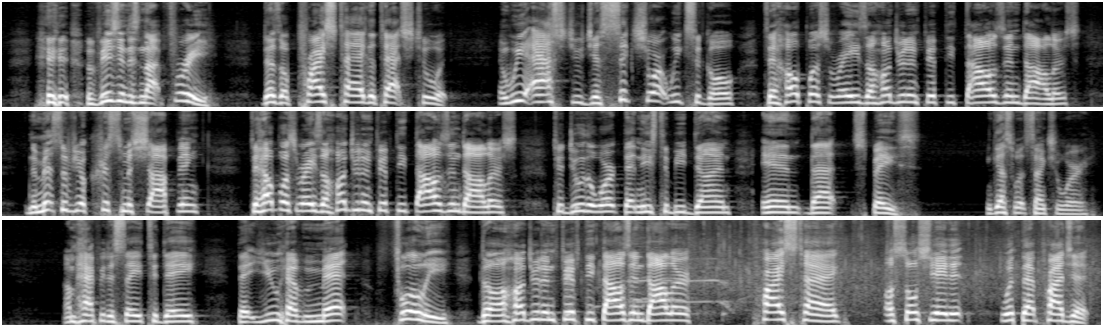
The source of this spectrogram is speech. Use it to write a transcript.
vision is not free, there's a price tag attached to it. And we asked you just six short weeks ago to help us raise $150,000 in the midst of your Christmas shopping, to help us raise $150,000 to do the work that needs to be done in that space. And guess what, Sanctuary? I'm happy to say today that you have met fully the $150,000 price tag associated with that project.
